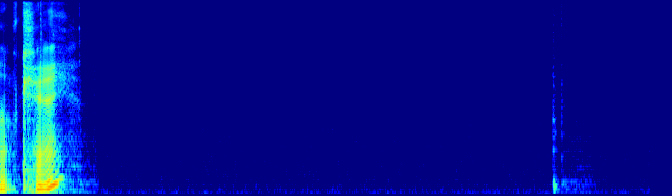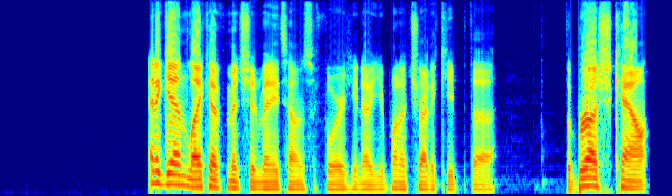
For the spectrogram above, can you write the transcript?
Okay. And again, like I've mentioned many times before, you know, you want to try to keep the the brush count,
